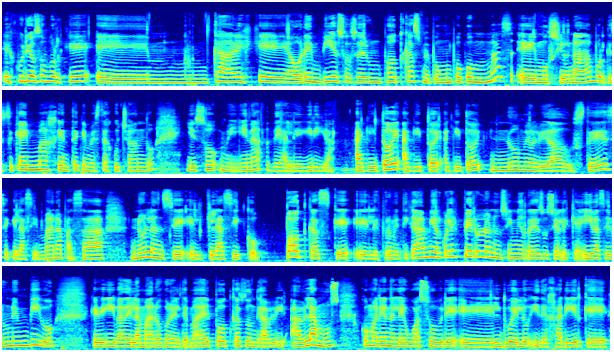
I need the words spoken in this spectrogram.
Es curioso porque em, cada vez que ahora empiezo a hacer un podcast me pongo un poco más emocionada porque sé que hay más gente que me está escuchando y eso me llena de alegría. Aquí estoy, aquí estoy, aquí estoy. No me he olvidado de ustedes. Sé que la semana pasada no lancé el clásico podcast que eh, les prometí cada miércoles, pero lo anuncié en mis redes sociales que iba a ser un en vivo que iba de la mano con el tema del podcast donde hablamos con Mariana Legua sobre eh, el duelo y dejar ir que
